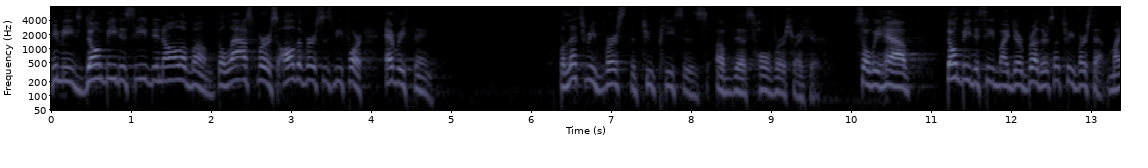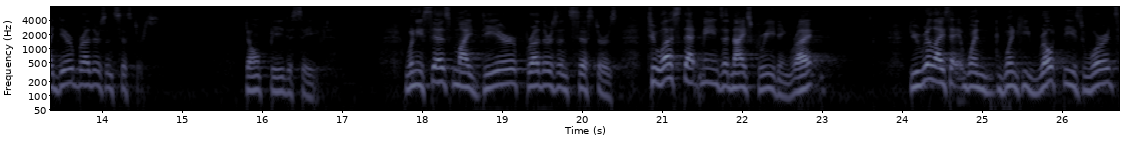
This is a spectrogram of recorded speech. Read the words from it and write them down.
He means don't be deceived in all of them. The last verse, all the verses before, everything. But let's reverse the two pieces of this whole verse right here. So we have, don't be deceived, my dear brothers. Let's reverse that. My dear brothers and sisters, don't be deceived. When he says, my dear brothers and sisters, to us that means a nice greeting, right? You realize that when, when he wrote these words,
